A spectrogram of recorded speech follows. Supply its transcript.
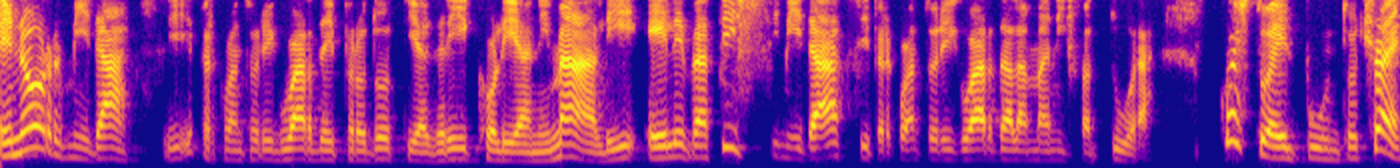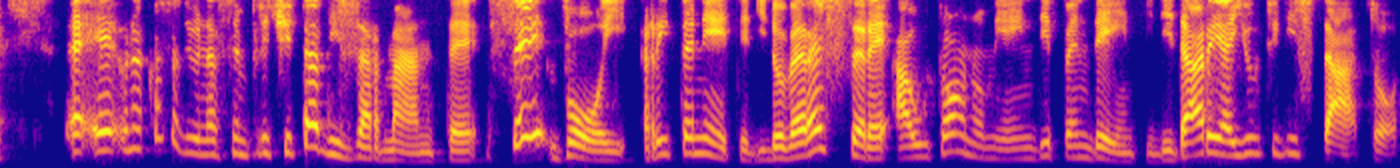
enormi dazi per quanto riguarda i prodotti agricoli e animali, elevatissimi dazi per quanto riguarda la manifattura. Questo è il punto, cioè è una cosa di una semplicità disarmante. Se voi ritenete di dover essere autonomi e indipendenti, di dare aiuti di Stato,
